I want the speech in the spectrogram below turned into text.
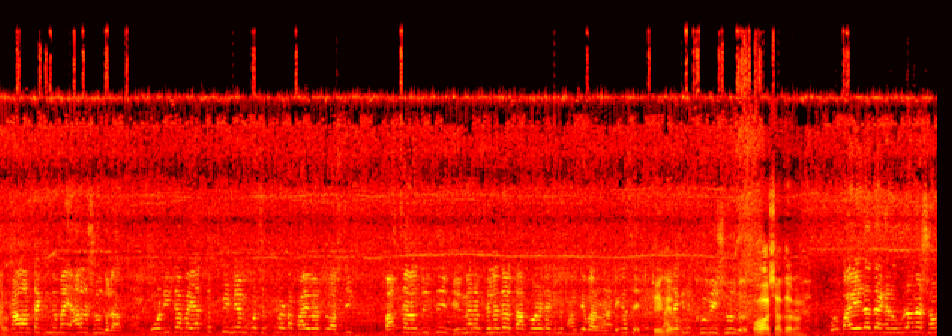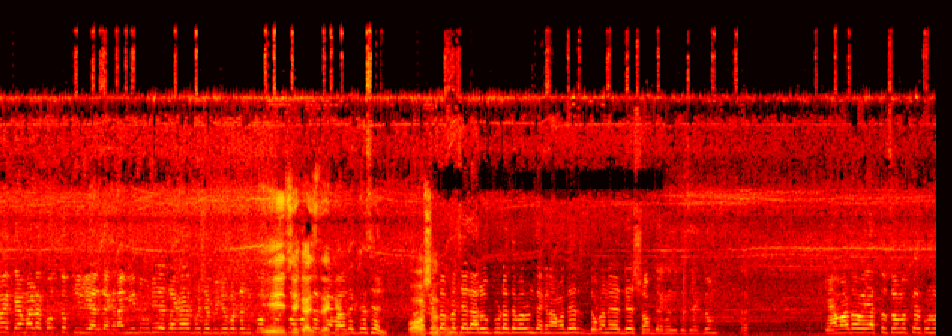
আর। কালারটা কিন্তু ভাই আরও সুন্দর আর বডিটা ভাই এত প্রিমিয়াম করছে পুরোটা ফাইবার প্লাস্টিক বাচ্চারা দিন ঢিল মেরে ফেলে তারপর এটা কিন্তু ভাঙতে পারবে না ঠিক আছে? এটা কিন্তু খুবই সুন্দর। অসাধারণ। তো ভাই এটা দেখেন উড়ানোর সময় ক্যামেরাটা কত ক্লিয়ার দেখেন। আমি কিন্তু উড়িয়ে জায়গায় বসে ভিডিও করতেছি কত এই যে guys দেখেন। দেখতেছেন? কিন্তু আপনি চাইলে আরও উপরে উঠাতে দেখেন আমাদের দোকানের অ্যাড্রেস সব দেখা যেতেছে একদম। ক্যামেরাটা এত চমৎকার কোনো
